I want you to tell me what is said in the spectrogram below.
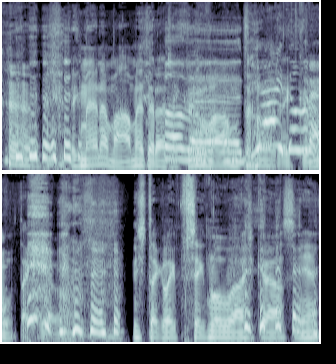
tak jména máme, teda Povedz. řeknu vám to. Jaj, řeknu, tak jo. Když takhle překmlouváš krásně.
